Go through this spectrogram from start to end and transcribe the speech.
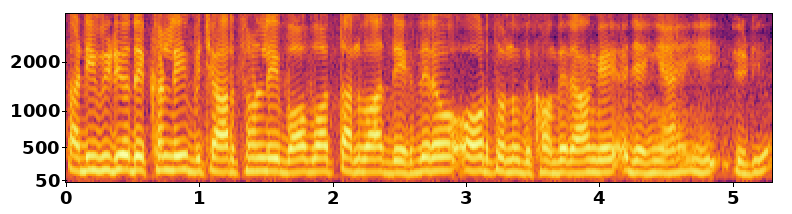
ਸਾਡੀ ਵੀਡੀਓ ਦੇਖਣ ਲਈ, ਵਿਚਾਰ ਸੁਣਨ ਲਈ ਬਹੁਤ ਬਹੁਤ ਧੰਨਵਾਦ। ਦੇਖਦੇ ਰਹੋ ਔਰ ਤੁਹਾਨੂੰ ਦਿਖਾਉਂਦੇ ਰਹਾਂਗੇ ਅਜਿਹੀਆਂ ਹੀ ਵੀਡੀਓ।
